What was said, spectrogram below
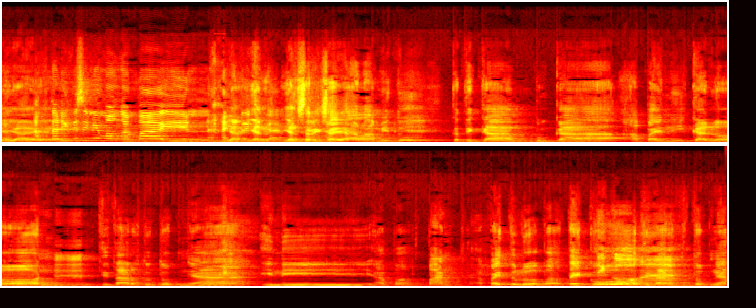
Iya, aku iya. tadi ke sini mau ngapain Nah, yang itu yang juga yang bisa. sering saya alami tuh ketika buka apa ini galon ditaruh tutupnya ini apa pan apa itu loh apa teko, Teko, ditaruh ah. tutupnya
